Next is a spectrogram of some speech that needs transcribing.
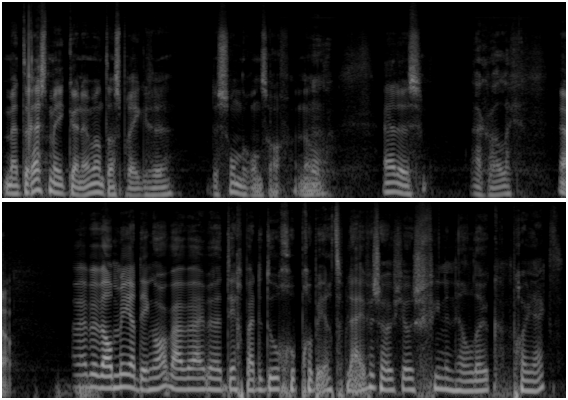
met de rest mee kunnen, want dan spreken ze dus zonder ons af. En dan, ja. Ja, dus. Ja, geweldig. Ja. We hebben wel meer dingen hoor, waarbij we dicht bij de doelgroep proberen te blijven. Zo is Josephine een heel leuk project.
